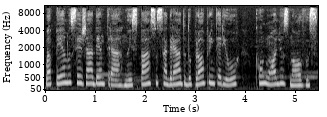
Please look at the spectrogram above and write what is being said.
o apelo seja adentrar no espaço sagrado do próprio interior com olhos novos,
